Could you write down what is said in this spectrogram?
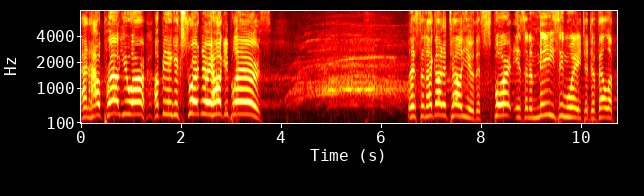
and how proud you are of being extraordinary hockey players. Listen, I got to tell you that sport is an amazing way to develop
